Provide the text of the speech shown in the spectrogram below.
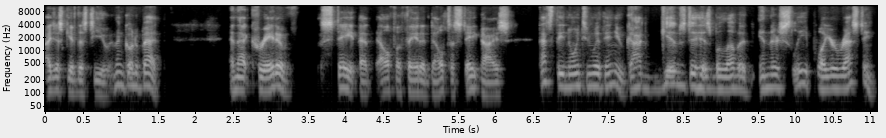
I just give this to you, and then go to bed." And that creative state, that alpha, theta, delta state, guys, that's the anointing within you. God gives to his beloved in their sleep while you're resting.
